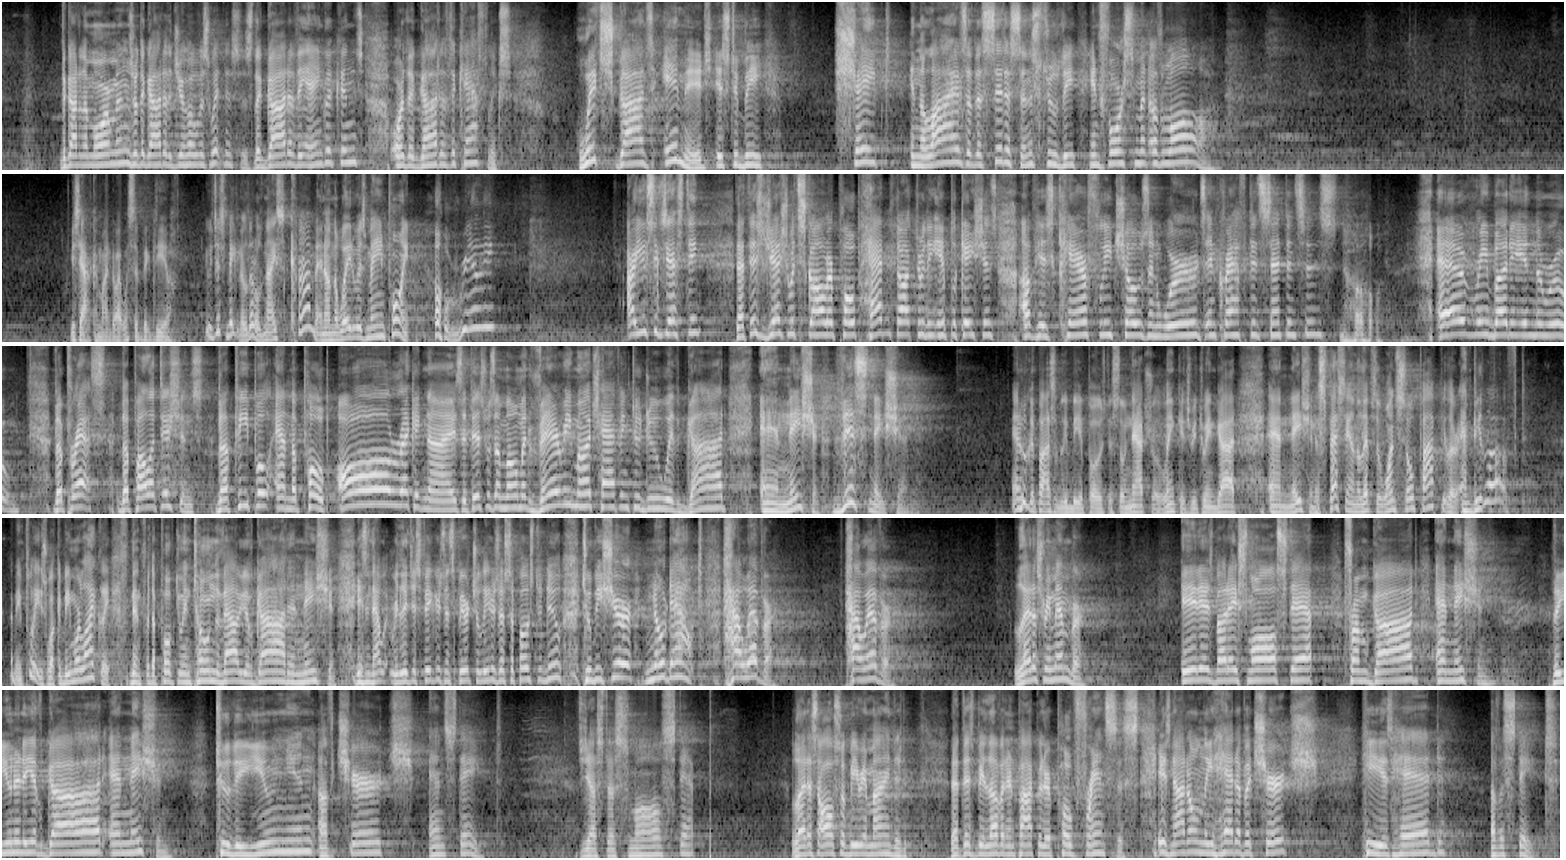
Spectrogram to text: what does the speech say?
The God of the Mormons or the God of the Jehovah's Witnesses? The God of the Anglicans or the God of the Catholics? Which God's image is to be shaped in the lives of the citizens through the enforcement of law? You say, oh, come on, Dwight, what's the big deal? He was just making a little nice comment on the way to his main point. Oh, really? Are you suggesting that this Jesuit scholar Pope hadn't thought through the implications of his carefully chosen words and crafted sentences? No. Everybody in the room, the press, the politicians, the people, and the Pope all recognized that this was a moment very much having to do with God and nation, this nation. And who could possibly be opposed to so natural linkage between God and nation, especially on the lips of one so popular and beloved? I mean, please, what could be more likely than for the Pope to intone the value of God and nation? Isn't that what religious figures and spiritual leaders are supposed to do? To be sure, no doubt. However, however, let us remember it is but a small step from God and nation, the unity of God and nation, to the union of church and state just a small step. Let us also be reminded that this beloved and popular Pope Francis is not only head of a church, he is head of a state.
